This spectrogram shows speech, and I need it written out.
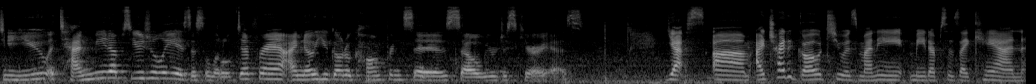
do you attend meetups usually? Is this a little different? I know you go to conferences, so we were just curious. Yes, um, I try to go to as many meetups as I can.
